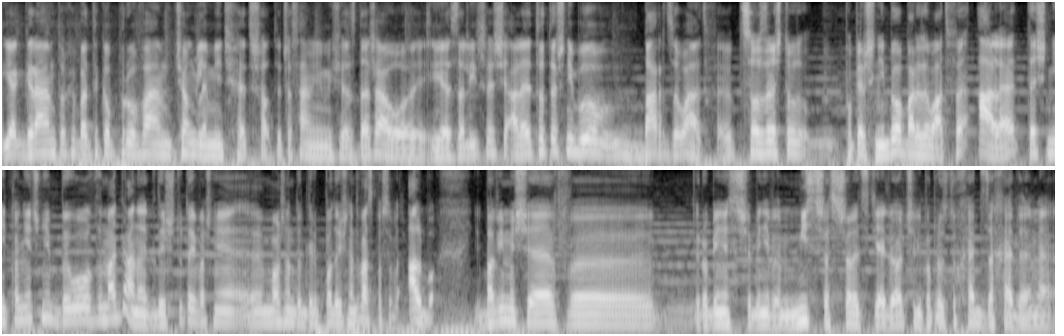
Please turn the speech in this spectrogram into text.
Jak grałem, to chyba tylko próbowałem ciągle mieć headshoty. Czasami mi się zdarzało je zaliczyć, ale to też nie było bardzo łatwe. Co zresztą, po pierwsze, nie było bardzo łatwe, ale też niekoniecznie było wymagane, gdyż tutaj właśnie e, można do gry podejść na dwa sposoby. Albo bawimy się w e, robienie z siebie, nie wiem, mistrza strzeleckiego, czyli po prostu head za headem, e,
